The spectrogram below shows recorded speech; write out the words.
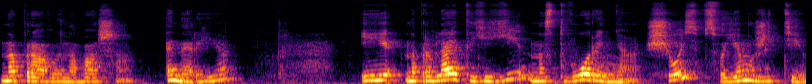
направлена ваша енергія, і направляйте її на створення щось в своєму житті,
